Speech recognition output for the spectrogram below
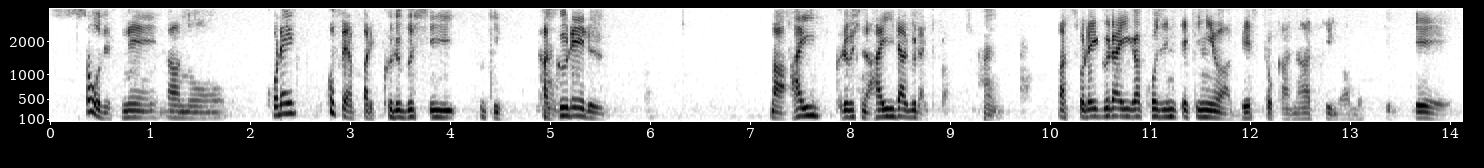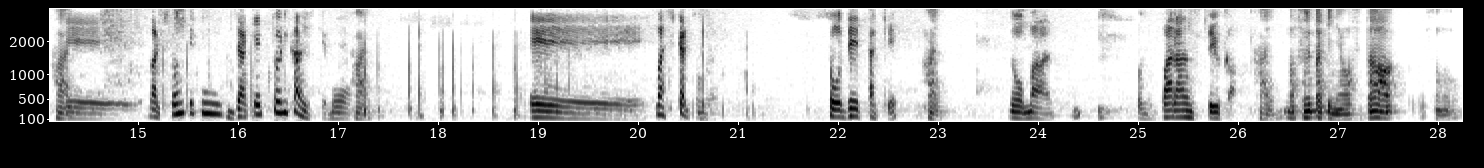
そうですね。あの、これこそやっぱりくるぶし付近、隠れる、まあ、間くるぶしの間ぐらいとか、はい。まあ、それぐらいが個人的にはベストかなっていうのは思っていて、はいえーまあ、基本的にジャケットに関しても、はい。えーまあ、しっかりその、袖丈はい。の、まあ、そのバランスというか、はい。まあそれ丈に合わせた、その、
